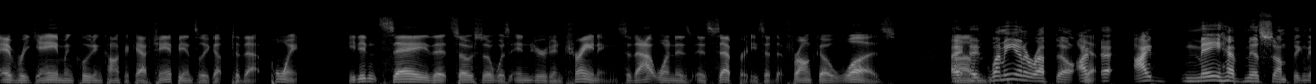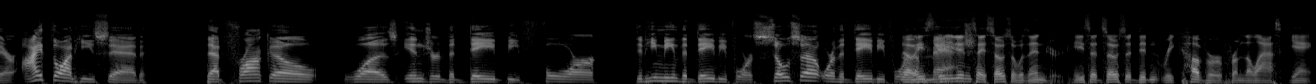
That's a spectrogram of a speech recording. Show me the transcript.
every game, including CONCACAF Champions League, up to that point. He didn't say that Sosa was injured in training, so that one is, is separate. He said that Franco was. Um, I, I, let me interrupt, though. Yeah. I, I may have missed something there. I thought he said that Franco was injured the day before – did he mean the day before Sosa or the day before no, the match? he didn't say Sosa was injured. He said Sosa didn't recover from the last game.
